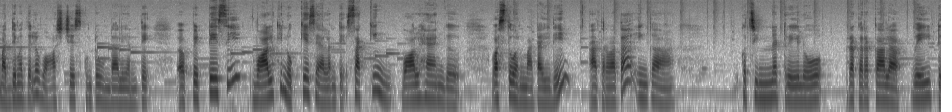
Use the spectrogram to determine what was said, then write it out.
మధ్య మధ్యలో వాష్ చేసుకుంటూ ఉండాలి అంతే. పెట్టేసి వాల్కి నొక్కేసేయాలంతే. సక్కింగ్ వాల్ హ్యాంగ్ వస్తువు అనమాట ఇది. ఆ తర్వాత ఇంకా ఒక చిన్న ట్రేలో రకరకాల వెయిట్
